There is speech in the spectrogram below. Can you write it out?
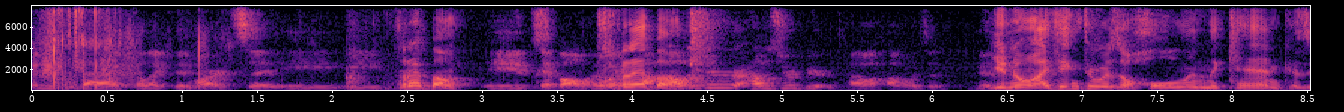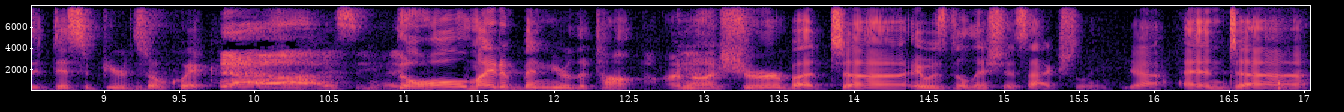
la Collective Arts et, et, Très bon. et très bon. Ouais. How- bon. How's your How's your beer? How, how was it? Good? You know, I think there was a hole in the can because it disappeared so quick. Yeah, ah, I see. I The hole might have been near the top. I'm Yeah. not sure, but uh, it was delicious actually. Yeah, and uh,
